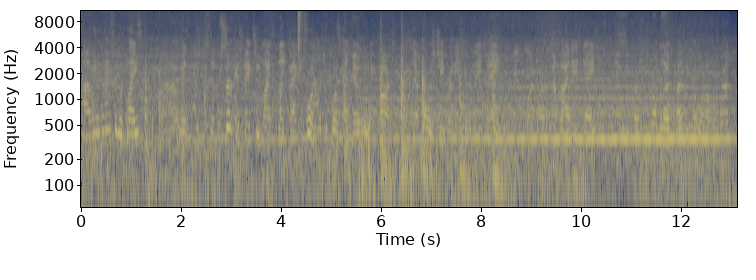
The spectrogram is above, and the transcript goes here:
uh, but it was eventually replaced uh, with simple circuits make two lights blink back and forth, which of course had no moving parts, therefore was cheaper and easier to maintain. Quite hard to come by these days. Uh, when we first restored the locomotive, we put one on the front.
